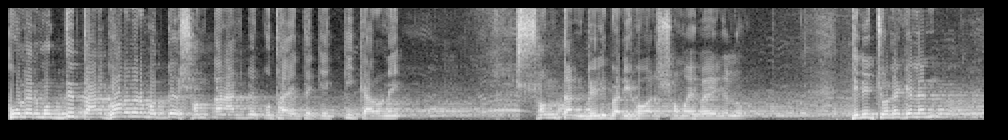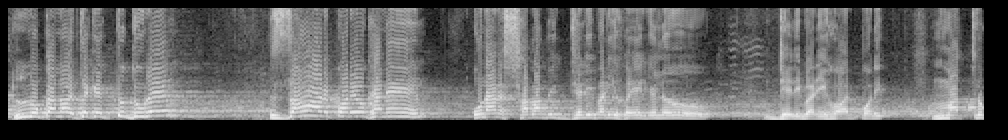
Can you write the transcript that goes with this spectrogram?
কোলের মধ্যে, তার গর্বের মধ্যে সন্তান আসবে কোথায় থেকে? কি কারণে? সন্তান ডেলিভারি হওয়ার সময় হয়ে গেল। তিনি চলে গেলেন লোকালয় থেকে একটু দূরে। যাওয়ার পরে ওখানে ওনার স্বাভাবিক ডেলিভারি হয়ে গেল। ডেলিভারি হওয়ার পরে মাত্র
